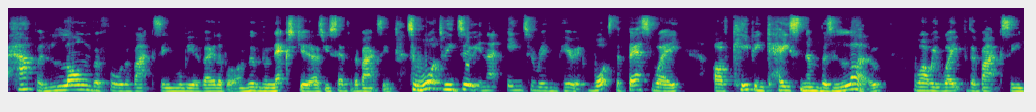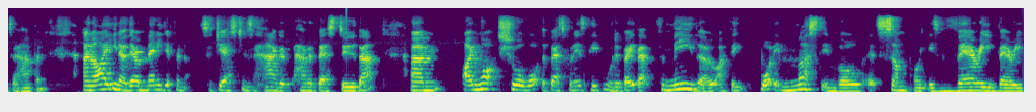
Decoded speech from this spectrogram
happen long before the vaccine will be available and next year, as you said, for the vaccine. So, what do we do in that interim period? What's the best way of keeping case numbers low while we wait for the vaccine to happen. And I, you know, there are many different suggestions how to how to best do that. Um, I'm not sure what the best one is. People will debate that. For me, though, I think what it must involve at some point is very, very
